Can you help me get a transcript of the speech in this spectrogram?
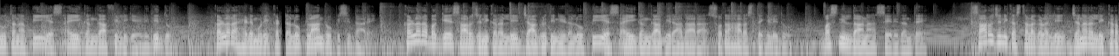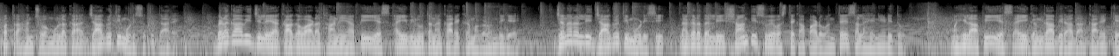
ನೂತನ ಪಿಎಸ್ಐ ಗಂಗಾಫೀಲ್ಡ್ಗೆ ಇಳಿದಿದ್ದು, ಕಳ್ಳರ ಹೆಡೆಮುರಿ ಕಟ್ಟಲು ಪ್ಲಾನ್ ರೂಪಿಸಿದ್ದಾರೆ. ಕಳ್ಳರ ಬಗ್ಗೆ ಸಾರ್ವಜನಿಕರಲ್ಲಿ ಜಾಗೃತಿ ನೀಡಲು ಪಿಎಸ್ಐ ಗಂಗಾ ಬಿರಾದಾರ ಸ್ವತಃ ರಸ್ತೆಗಿಳಿದು, ಬಸ್ ನಿಲ್ದಾಣ ಸೇರಿದಂತೆ. ಸಾರ್ವಜನಿಕ ಸ್ಥಳಗಳಲ್ಲಿ ಜನರಲ್ಲಿ ಕರಪತ್ರ ಹಂಚುವ ಮೂಲಕ ಜಾಗೃತಿ ಮೂಡಿಸುತ್ತಿದ್ದಾರೆ. ಬೆಳಗಾವಿ ಜಿಲ್ಲೆಯ ಕಾಗವಾಡ ಠಾಣೆಯ ಪಿಎಸ್ಐ ವಿನೂತನ ಕಾರ್ಯಕ್ರಮಗಳೊಂದಿಗೆ ಜನರಲ್ಲಿ ಜಾಗೃತಿ ಮೂಡಿಸಿ ನಗರದಲ್ಲಿ ಶಾಂತಿ ಸುವ್ಯವಸ್ಥೆ ಕಾಪಾಡುವಂತೆ ಸಲಹೆ ನೀಡಿತು. ಮಹಿಳಾ ಪಿಎಸ್ಐ ಗಂಗಾ ಬಿರಾದಾರ್ ಕಾರ್ಯಕ್ಕೆ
